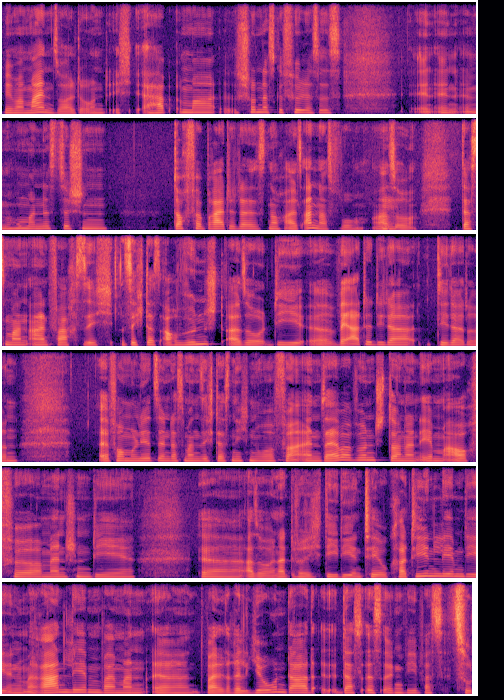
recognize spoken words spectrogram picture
wie man meinen sollte. Und ich habe immer schon das Gefühl, dass es in, in, im humanistischen doch verbreiteter ist noch als anderswo. Also, mhm. dass man einfach sich, sich das auch wünscht, also die äh, Werte, die da, die da drin äh, formuliert sind, dass man sich das nicht nur für einen selber wünscht, sondern eben auch für Menschen, die also natürlich die, die in Theokratien leben, die im Iran leben, weil man, äh, weil Religion da das ist irgendwie, was zu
